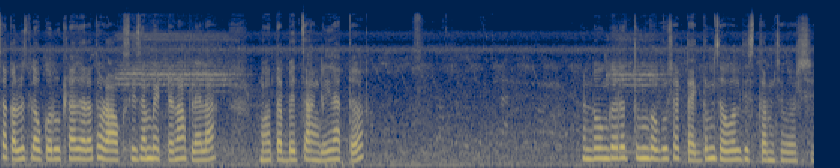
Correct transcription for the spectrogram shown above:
सकाळच लवकर उठला जरा थोडा ऑक्सिजन भेटतं ना आपल्याला. मग तब्येत चांगली राहतं. डोंगरच तुम्ही बघू शकता एकदम जवळ दिसतं आमच्या वर्षी.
